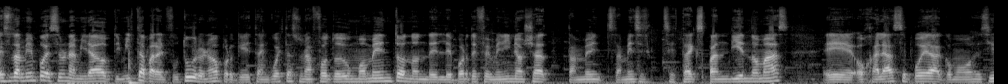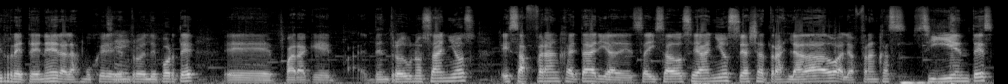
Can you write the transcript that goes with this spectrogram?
Eso también puede ser una mirada optimista para el futuro, ¿no? Porque esta encuesta es una foto de un momento en donde el deporte femenino ya también, también se, se está expandiendo más. Eh, ojalá se pueda, como vos decís, retener a las mujeres Sí. dentro del deporte eh, para que dentro de unos años esa franja etaria de 6 a 12 años se haya trasladado a las franjas siguientes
